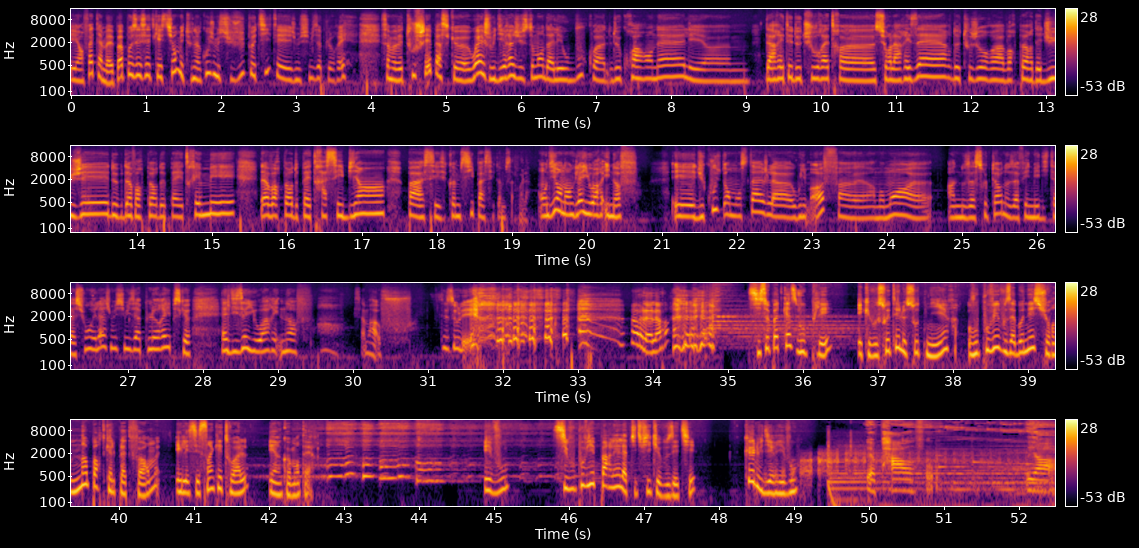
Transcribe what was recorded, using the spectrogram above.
et en fait, elle m'avait pas posé cette question, mais tout d'un coup, je me suis vue petite et je me suis mise à pleurer. Ça m'avait touchée parce que, ouais, je lui dirais justement d'aller au bout, quoi, de croire en elle et euh, d'arrêter de toujours être euh, sur la réserve, de toujours avoir peur d'être jugée, d'avoir peur de pas être aimée, d'avoir peur de pas être assez bien, pas assez comme ci, pas assez comme ça. Voilà. On dit en anglais you are enough. Et du coup, dans mon stage là, Wim Hof, euh, à un moment, un de nos instructeurs nous a fait une méditation et là, je me suis mise à pleurer parce que elle disait You are enough. Oh, ça m'a. ouf, Désolée. Oh là là. Si ce podcast vous plaît et que vous souhaitez le soutenir, vous pouvez vous abonner sur n'importe quelle plateforme et laisser 5 étoiles et un commentaire. Et vous, si vous pouviez parler à la petite fille que vous étiez, que lui diriez-vous? We are powerful. We are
